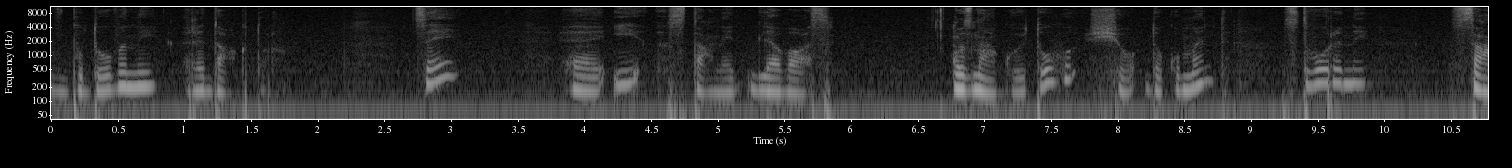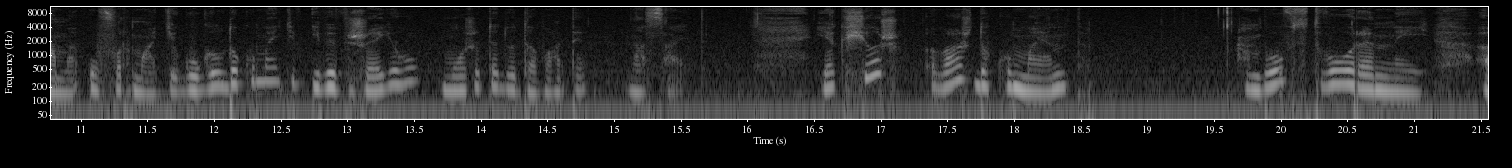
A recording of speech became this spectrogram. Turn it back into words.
вбудований редактор. Це е, і стане для вас ознакою того, що документ створений саме у форматі Google документів, і ви вже його можете додавати на сайт. Якщо ж ваш документ був створений е,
